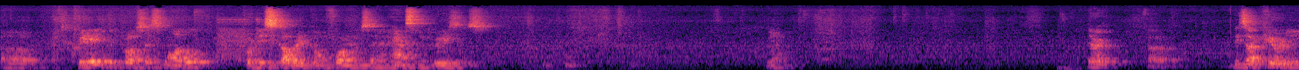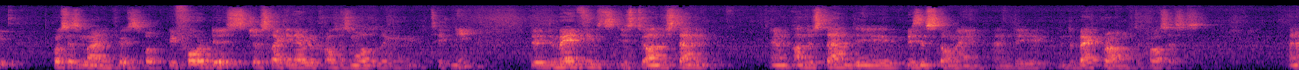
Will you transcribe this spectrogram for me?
uh, to create the process model for discovery, conformance, and enhancement reasons. Yeah. There, uh, these are purely process mining phases, but before this, just like in every process modeling technique, the, the main thing is, to understand it and understand the business domain and the, the background of the processes. And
